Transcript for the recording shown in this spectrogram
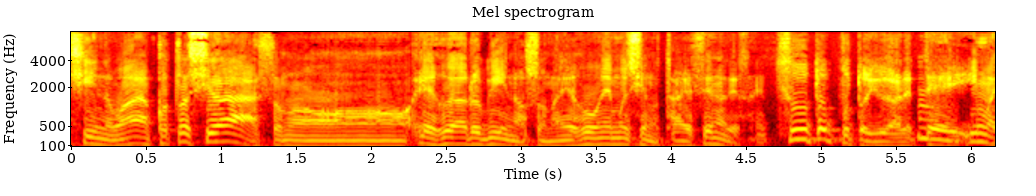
しいのは、今年は、その、FRB のその FOMC の体制がですね、ツートップと言われて、うん、今、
